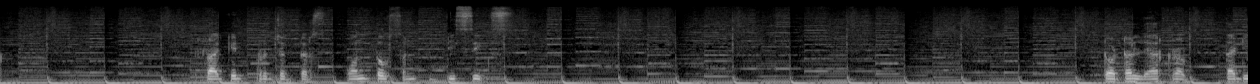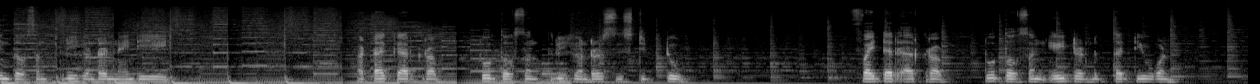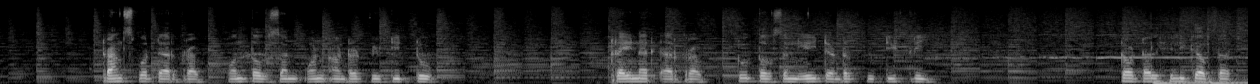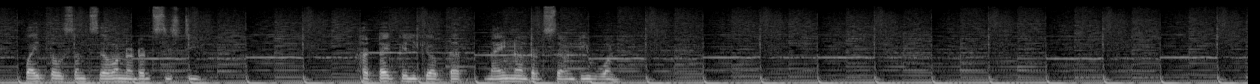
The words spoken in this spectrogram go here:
Rocket projectors 1056. Total aircraft 13,398. Attack aircraft 2,362. Fighter aircraft 2,831. Transport aircraft 1152. Trainer aircraft 2853. Total helicopter 5760. Attack helicopter 971.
